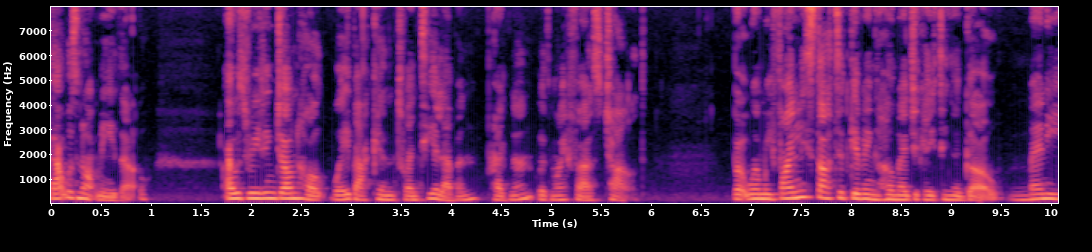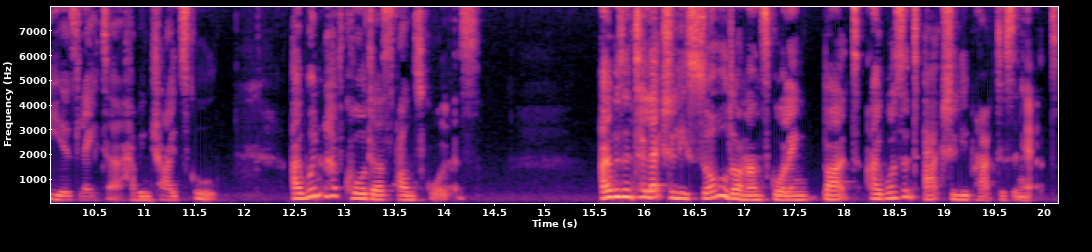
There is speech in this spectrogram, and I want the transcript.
That was not me, though. I was reading John Holt way back in 2011, pregnant with my first child. But when we finally started giving home educating a go, many years later, having tried school, I wouldn't have called us unschoolers. I was intellectually sold on unschooling, but I wasn't actually practicing it.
